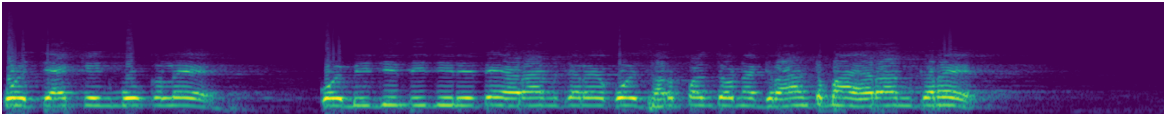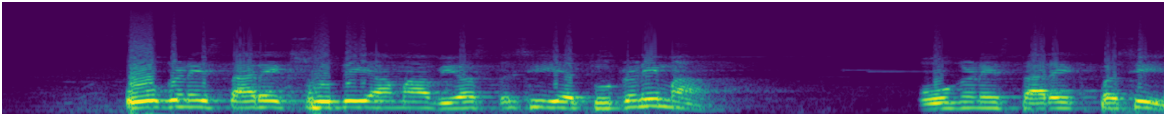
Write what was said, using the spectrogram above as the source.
કોઈ ચેકિંગ મોકલે, કોઈ બીજી ત્રીજી રીતે હેરાન કરે, કોઈ સરપંચોને ગ્રાન્ટમાં હેરાન કરે. ઓગણીસ તારીખ સુધી આમાં વ્યસ્ત છીએ ચૂંટણીમાં. ઓગણીસ તારીખ પછી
